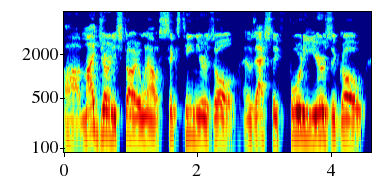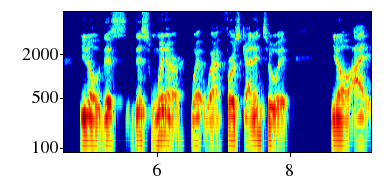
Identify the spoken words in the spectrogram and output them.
Uh, my journey started when I was 16 years old, and it was actually 40 years ago. You know, this this winter where, where I first got into it you know, I,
